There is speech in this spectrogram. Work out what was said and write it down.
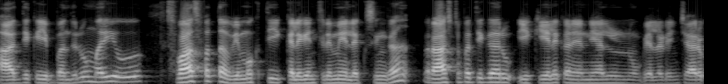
ఆర్థిక ఇబ్బందులు మరియు శాశ్వత విముక్తి కలిగించడమే లక్ష్యంగా రాష్ట్రపతి గారు ఈ కీలక నిర్ణయాలను వెల్లడించారు.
